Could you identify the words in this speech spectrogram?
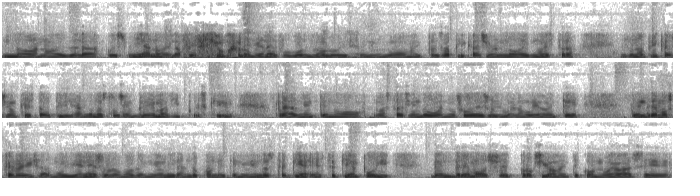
No, no es de la, pues mía, no, de la Federación Colombiana de Fútbol no lo es en ningún momento. Esa aplicación no es nuestra, es una aplicación que está utilizando nuestros emblemas y pues que realmente no, no está haciendo buen uso de eso y bueno, obviamente tendremos que revisar muy bien eso, lo hemos venido mirando con detenimiento este, este tiempo y vendremos eh, próximamente con nuevas eh,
